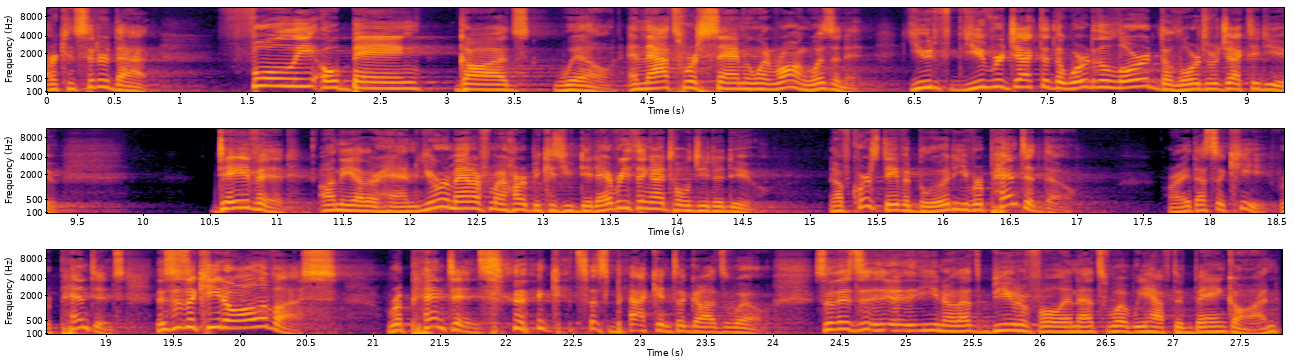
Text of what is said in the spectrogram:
are considered that? Fully obeying God's will. And that's where Samuel went wrong, wasn't it? You've, you've rejected the word of the Lord, the Lord's rejected you. David, on the other hand, you're a man after my heart because you did everything I told you to do. Now, of course, David blew it. He repented, though right? That's a key. Repentance. This is a key to all of us. Repentance gets us back into God's will. So this, uh, you know, that's beautiful, and that's what we have to bank on.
